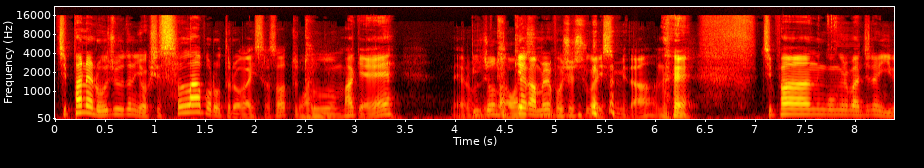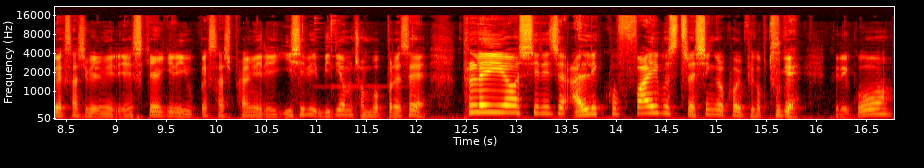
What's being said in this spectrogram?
지판의 로즈우드는 역시 slab로 들어가 있어서 두툼하게 네, 삐져나와 두께감을. 보실 수가 있습니다. 네. 지판 곡률 반지름은 241mm, 스케일 길이 648mm, 22 medium jumbo fret에 Player Series Alnico 5 Strat single coil pickup 2개, 그리고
